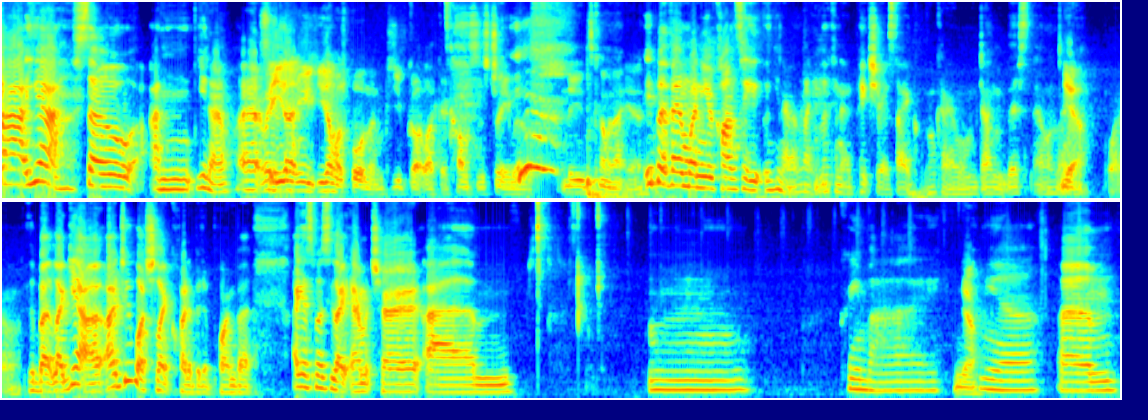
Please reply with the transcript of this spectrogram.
uh, yeah. So um, you know, I don't So really. you don't you, you don't watch porn then because you've got like a constant stream of nudes coming at you. But then when you're constantly, you know, like looking at a picture, it's like, okay, well, I'm done with this now. Like, Yeah. whatever. But like, yeah, I do watch like quite a bit of porn, but I guess mostly like amateur. Um, mm, cream pie. Yeah. Yeah. Um,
